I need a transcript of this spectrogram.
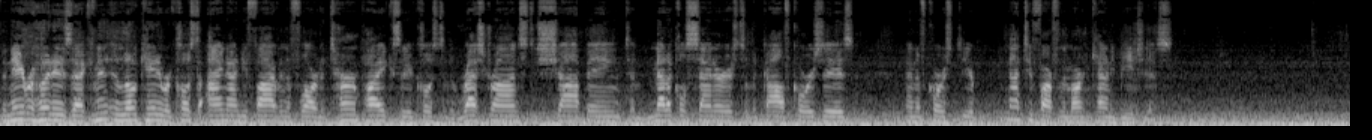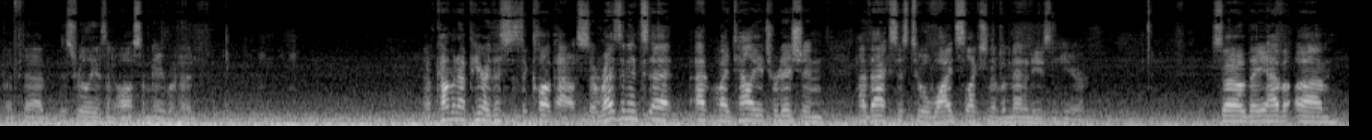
the neighborhood is uh, conveniently located. We're close to I-95 and the Florida Turnpike, so you're close to the restaurants, to shopping, to medical centers, to the golf courses, and of course, you're not too far from the Martin County beaches. But uh, this really is an awesome neighborhood. Now coming up here, this is the clubhouse. So residents at, at Vitalia Tradition have access to a wide selection of amenities in here. So they have um,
